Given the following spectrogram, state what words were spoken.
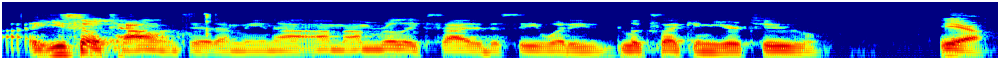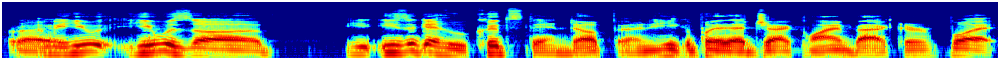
uh, he's so talented. I mean, I, I'm I'm really excited to see what he looks like in year two. Yeah, right. I mean he he was uh he, he's a guy who could stand up and he could play that jack linebacker, but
